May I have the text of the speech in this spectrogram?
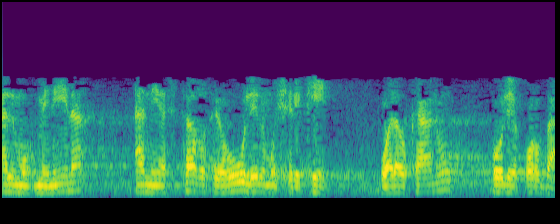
المؤمنين أن يستغفروا للمشركين ولو كانوا أولي قربى.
